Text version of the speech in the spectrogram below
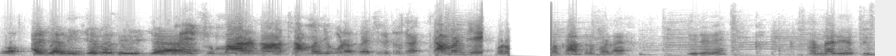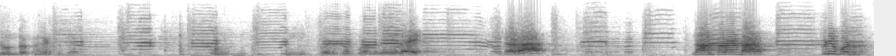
போ. ஐயா நீங்க என்ன செய்றீங்க? சும்மா இரு, நான் சம்மந்தி கூட பேசிக்கிட்டு இருக்கேன். சம்மந்தி. காத்திருப்பல இரு. கண்ணாடி எடுத்துட்டு வந்துடுறேன். நீ எடுக்க போறது. என்னடா? நான் தரேன்டா. இப்படி போட்டு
